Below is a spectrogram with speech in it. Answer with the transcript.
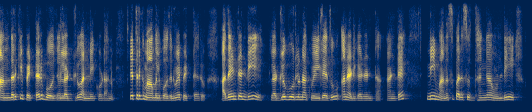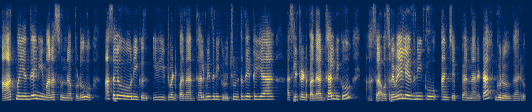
అందరికీ పెట్టారు భోజనం లడ్లు అన్నీ కూడాను. ఇతనికి మామూలు భోజనమే పెట్టారు. అదేంటండి? లడ్లు బూరెలు నాకు వేయలేదు అని అడిగాడంట. అంటే నీ మనసు పరిశుద్ధంగా ఉండి ఆత్మయందే నీ మనసు ఉన్నప్పుడు అసలు నీకు ఇది ఇటువంటి పదార్థాల మీద నీకు రుచి ఉంటుందేటయ్యా? అసలు ఇటువంటి పదార్థాలు నీకు అసలు అవసరమే లేదు నీకు అని చెప్పి అన్నారట గురువు గారు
